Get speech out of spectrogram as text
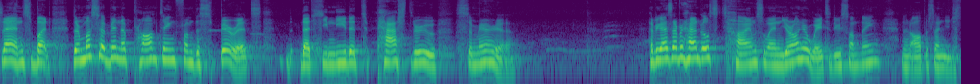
sense, but there must have been a prompting from the spirits that he needed to pass through Samaria. Have you guys ever had those times when you're on your way to do something, and then all of a sudden you just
